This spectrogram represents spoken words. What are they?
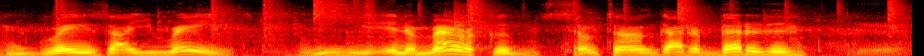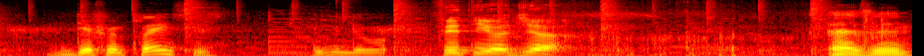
You raised how you raised. We in America sometimes got it better than Yeah. different places. We can do it. Fifty or Ja? As in,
